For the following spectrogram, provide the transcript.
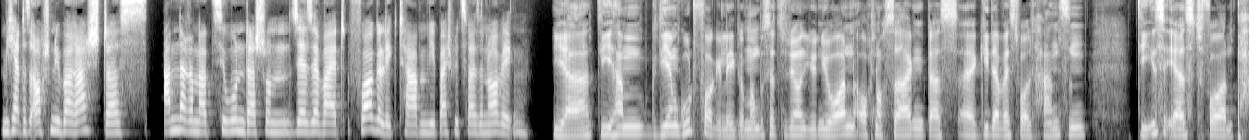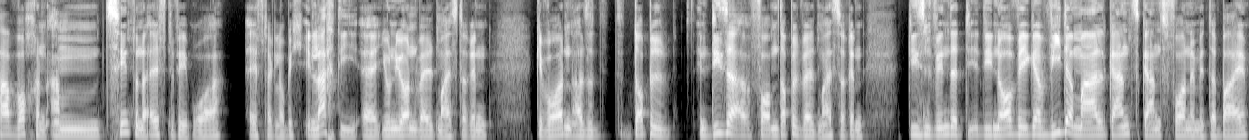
mich hat es auch schon überrascht, dass andere Nationen da schon sehr, sehr weit vorgelegt haben, wie beispielsweise Norwegen. Ja, die haben, die haben gut vorgelegt. Und man muss jetzt mit den Junioren auch noch sagen, dass äh, Gida Westwold Hansen, die ist erst vor ein paar Wochen am 10. oder 11. Februar Elfter, glaube ich, in Lahti äh, Junioren-Weltmeisterin geworden. Also Doppel, in dieser Form Doppelweltmeisterin diesen Winter. Die, die Norweger wieder mal ganz, ganz vorne mit dabei.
